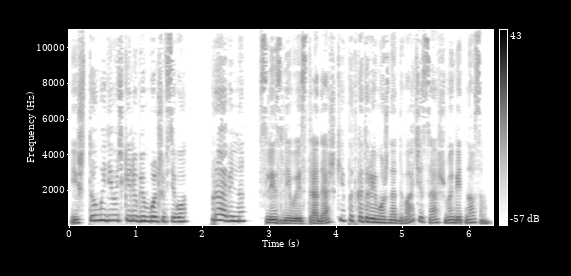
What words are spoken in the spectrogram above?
И что мы, девочки, любим больше всего? Правильно, слезливые страдашки, под которые можно два часа шмыгать носом.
